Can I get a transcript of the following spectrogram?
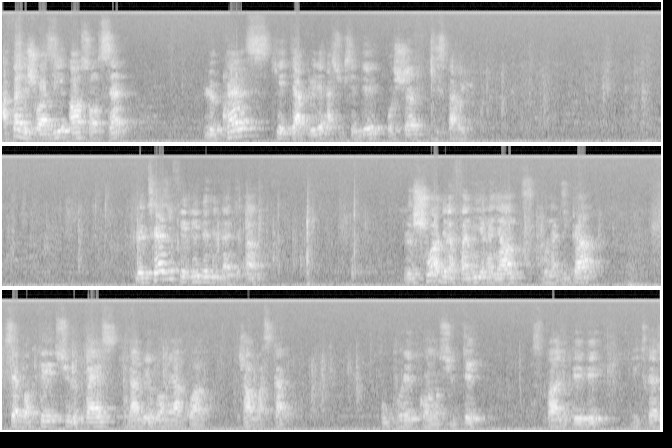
afin de choisir en son sein le prince qui était appelé à succéder au chef disparu. Le 13 février 2021, le choix de la famille régnante Bonadika s'est porté sur le prince Gabé quoi, Jean-Pascal. Vous pourrez consulter par le PV du 13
